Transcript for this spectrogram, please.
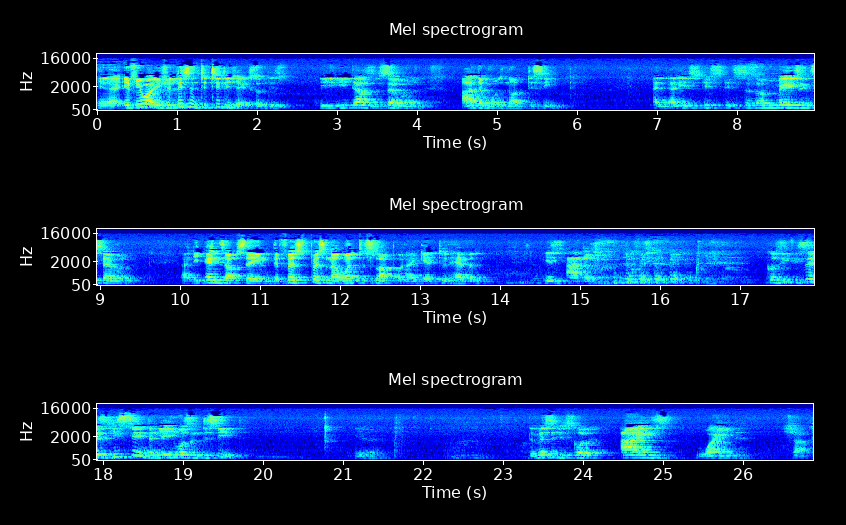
You know, if you want, you should listen to T.D. Jakes on this. He, he does a sermon on Adam was not deceived. And, and it's, it's, it's an amazing sermon. And he ends up saying, The first person I want to slap when I get to heaven is Adam. Because he, says he sinned and yet he wasn't deceived. Yeah. The message is called Eyes Wide Shut.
